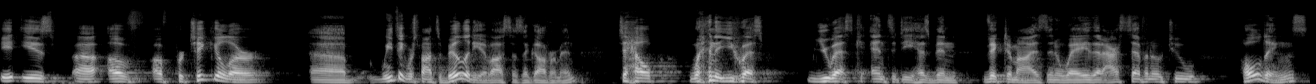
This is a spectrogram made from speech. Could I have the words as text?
it is uh, of, of particular, uh, we think, responsibility of us as a government to help when a U.S. U.S. entity has been victimized in a way that our 702 holdings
